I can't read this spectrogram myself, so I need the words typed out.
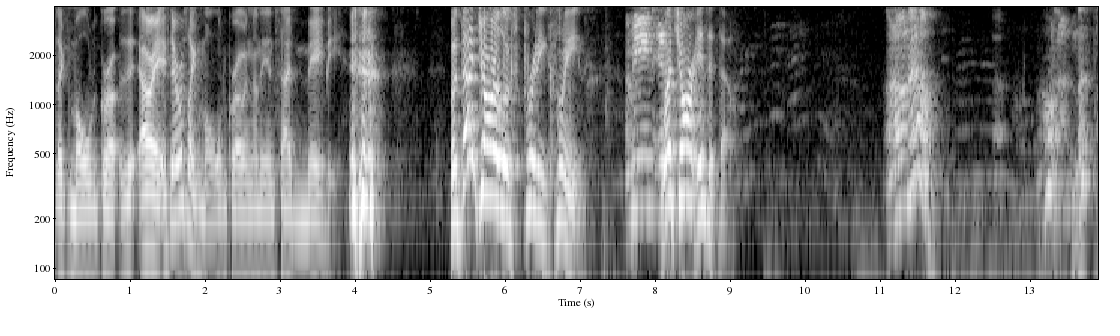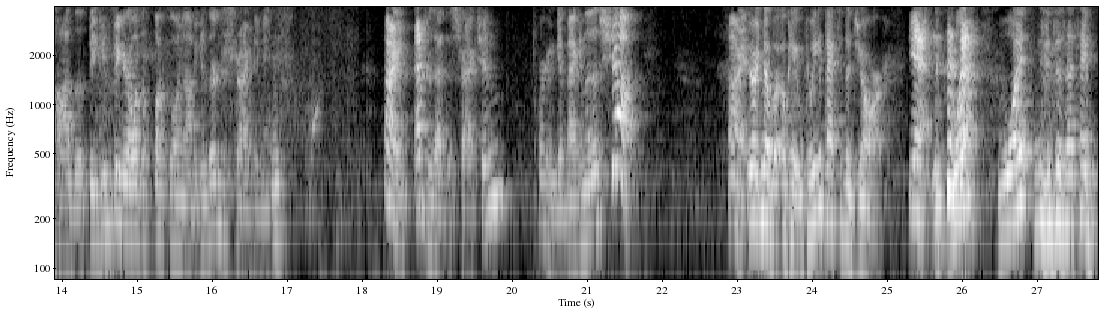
Like mold grow. All right, if there was like mold growing on the inside, maybe. but that jar looks pretty clean. I mean, it's, What jar is it though? I don't know. Hold on, let's pause this, but you can figure out what the fuck's going on because they're distracting me. All right, after that distraction, we're gonna get back into this show. All right, No, but okay, can we get back to the jar? yeah. What's what does that say?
